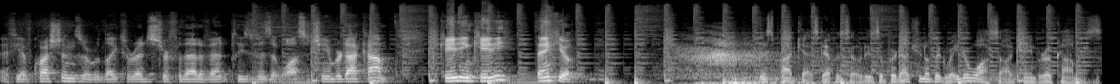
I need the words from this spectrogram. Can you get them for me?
If you have questions or would like to register for that event, please visit wausauchamber.com. Katie and Katie, thank you. This podcast episode is a production of the Greater Wausau Chamber of Commerce.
